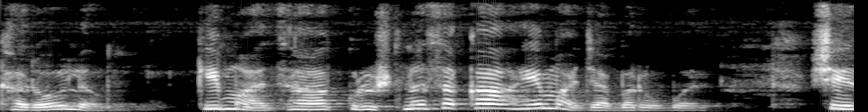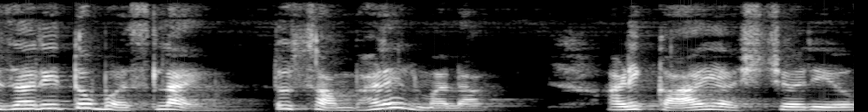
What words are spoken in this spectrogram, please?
ठरवलं की माझा कृष्णसखा आहे माझ्याबरोबर शेजारी तो बसलाय तो सांभाळेल मला. आणि काय आश्चर्य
